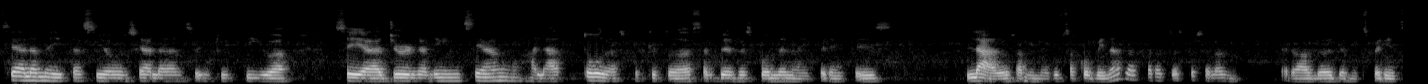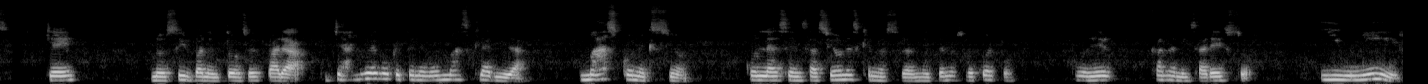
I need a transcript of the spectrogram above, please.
sea la meditación, sea la danza intuitiva, sea journaling, sean ojalá todas, porque todas tal vez responden a diferentes lados. A mí me gusta combinarlas, para otras personas pero hablo desde mi experiencia, que nos sirvan entonces para, ya luego que tenemos más claridad, más conexión con las sensaciones que nos transmite nuestro cuerpo, poder canalizar esto y unir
